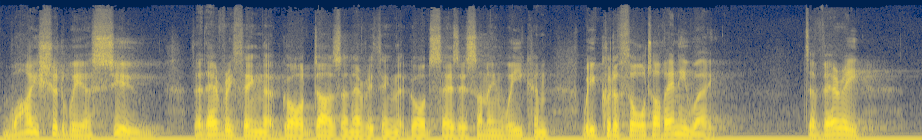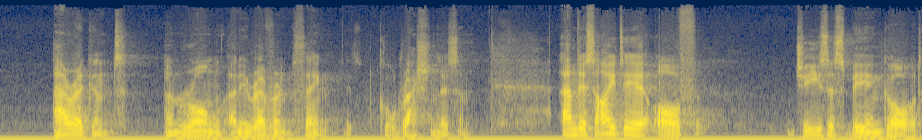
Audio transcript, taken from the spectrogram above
Why should we assume that everything that God does and everything that God says is something we can we could have thought of anyway? It's a very arrogant and wrong and irreverent thing. It's called rationalism. And this idea of Jesus being God,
